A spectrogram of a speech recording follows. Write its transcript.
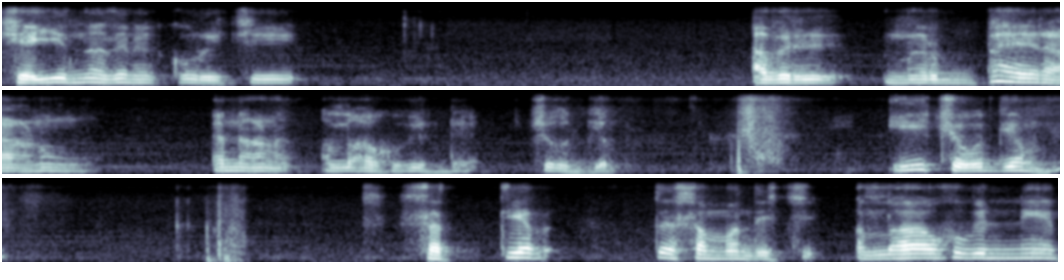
ചെയ്യുന്നതിനെക്കുറിച്ച് അവർ നിർഭയരാണോ എന്നാണ് അള്ളാഹുവിന്റെ ചോദ്യം. ഈ ചോദ്യം സത്യത്തെ സംബന്ധിച്ച് അള്ളാഹുവിനെ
